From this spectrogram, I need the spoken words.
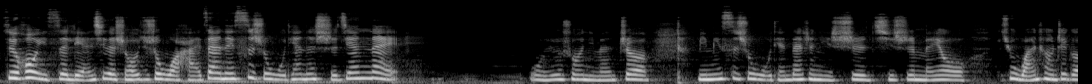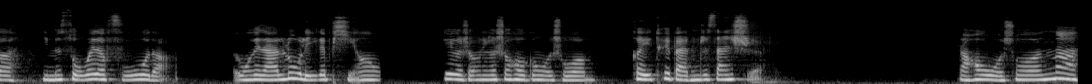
最后一次联系的时候，就是我还在那四十五天的时间内。我就说你们这明明四十五天，但是你是其实没有去完成这个你们所谓的服务的。我给大家录了一个屏，这个时候那个售后跟我说可以退百分之三十，然后我说那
